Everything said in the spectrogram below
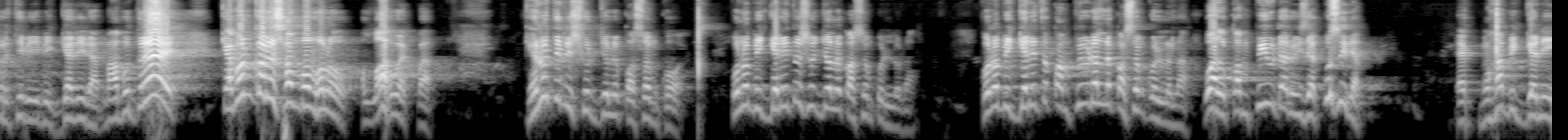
পৃথিবীর বিজ্ঞানীরা, মাবুদ রে, কেমন করে সম্ভব হলো? আল্লাহ একবার কেন তিনি সূর্যলে কসম কয় কোন বিজ্ঞানী তো সূর্যলে কসম করল না। কোন বিজ্ঞানী তো কম্পিউটার কসম করল না। ওয়াল, কম্পিউটার ইজ আ কুসিরাত এক মহাবিজ্ঞানী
